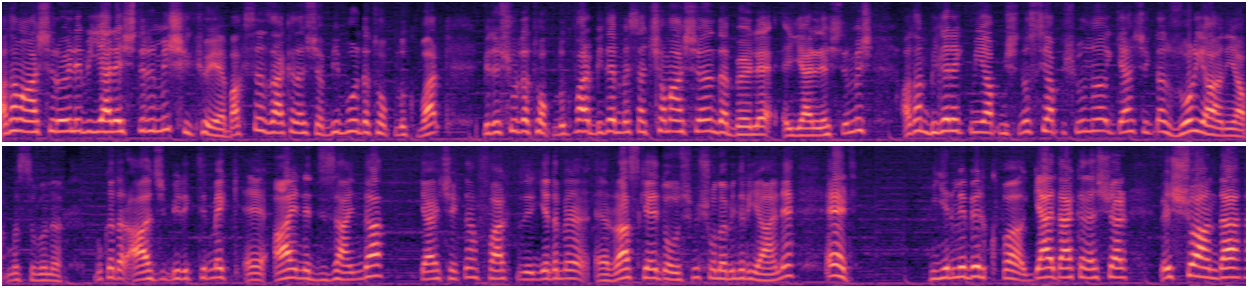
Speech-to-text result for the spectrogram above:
Adam ağaçları öyle bir yerleştirilmiş ki köye. Baksanız arkadaşlar bir burada topluluk var. Bir de şurada topluluk var. Bir de mesela çam ağaçlarını da böyle yerleştirmiş. Adam bilerek mi yapmış? Nasıl yapmış bunu? Gerçekten zor yani yapması bunu. Bu kadar ağacı biriktirmek e, aynı dizaynda gerçekten farklı ya da e, rastgele de oluşmuş olabilir yani. Evet. 21 kupa geldi arkadaşlar ve şu anda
